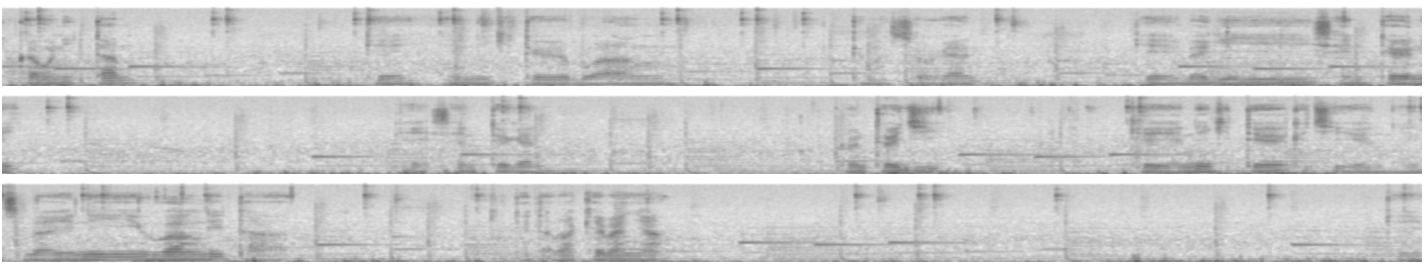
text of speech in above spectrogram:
tukar warna hitam. Ok yang ni kita buang kita masukkan. Ok bagi center ni. Ok center kan. Control G. Ok yang ni kita kecilkan. Sebab yang ni ruang dia tak tak pakai banyak. Okay.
